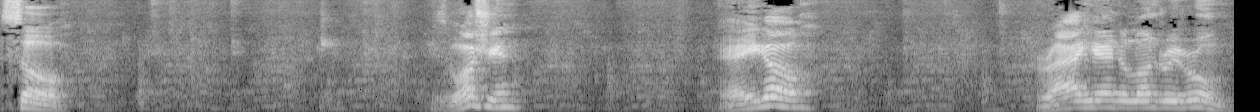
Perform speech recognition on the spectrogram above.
So, it's washing. There you go. Right here in the laundry room.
